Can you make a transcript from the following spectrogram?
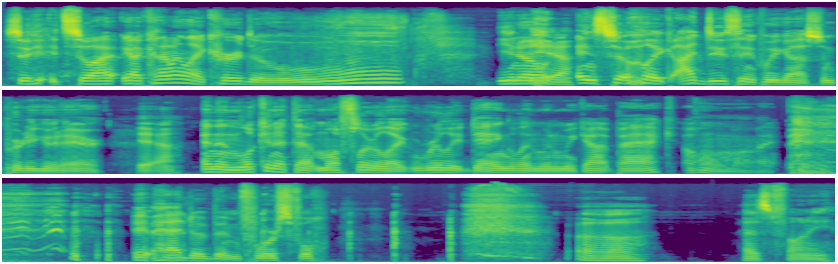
So so I, I kind of like heard the, you know, Yeah. and so like I do think we got some pretty good air. yeah. And then looking at that muffler like really dangling when we got back, oh my. it had to have been forceful. Uh, that's funny.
